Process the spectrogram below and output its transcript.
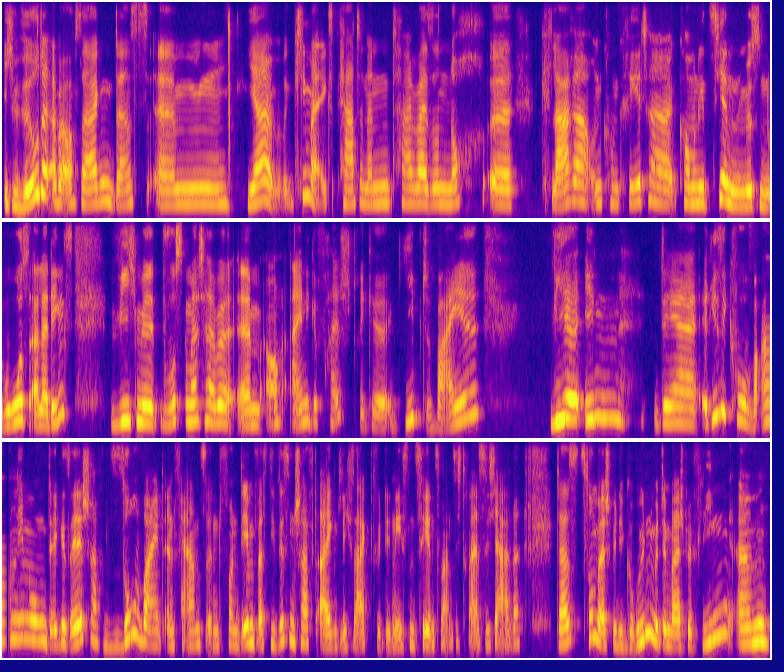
Ich würde aber auch sagen, dass ähm, ja, Klimaexpertinnen teilweise noch äh, klarer und konkreter kommunizieren müssen, wo es allerdings, wie ich mir bewusst gemacht habe, ähm, auch einige Fallstricke gibt, weil wir in der Risikowahrnehmung der Gesellschaft so weit entfernt sind von dem, was die Wissenschaft eigentlich sagt für die nächsten 10, 20, 30 Jahre, dass zum Beispiel die Grünen mit dem Beispiel Fliegen ähm,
